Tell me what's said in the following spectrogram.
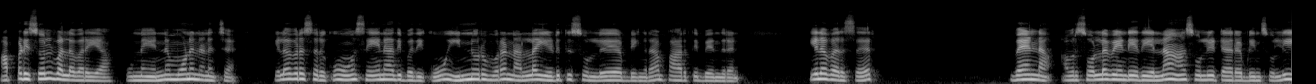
அப்படி சொல் வல்லவரையா உன்னை என்னமோன்னு நினச்சேன். இளவரசருக்கும் சேனாதிபதிக்கும் இன்னொரு முறை நல்லா எடுத்து சொல்லு அப்படிங்கிறான் பார்த்திபேந்திரன். இளவரசர் வேண்டாம் அவர் சொல்ல வேண்டியது எல்லாம் சொல்லிட்டார் அப்படின்னு சொல்லி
